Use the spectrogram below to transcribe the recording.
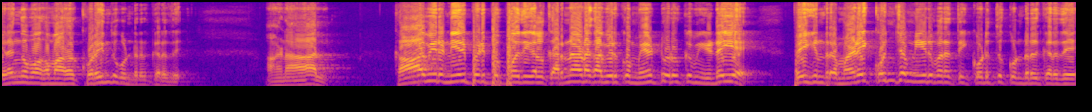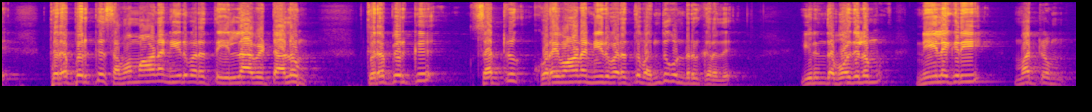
இறங்குமுகமாக குறைந்து கொண்டிருக்கிறது. ஆனால் காவிரி நீர்பிடிப்பு பகுதிகள் கர்நாடகாவிற்கும் மேட்டூருக்கும் இடையே பெய்கின்ற மழை கொஞ்சம் நீர்வரத்தை கொடுத்து கொண்டிருக்கிறது. திறப்பிற்கு சமமான நீர்வரத்து இல்லாவிட்டாலும் திறப்பிற்கு சற்று குறைவான நீர்வரத்து வந்து கொண்டிருக்கிறது. இருந்த போதிலும் நீலகிரி மற்றும்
